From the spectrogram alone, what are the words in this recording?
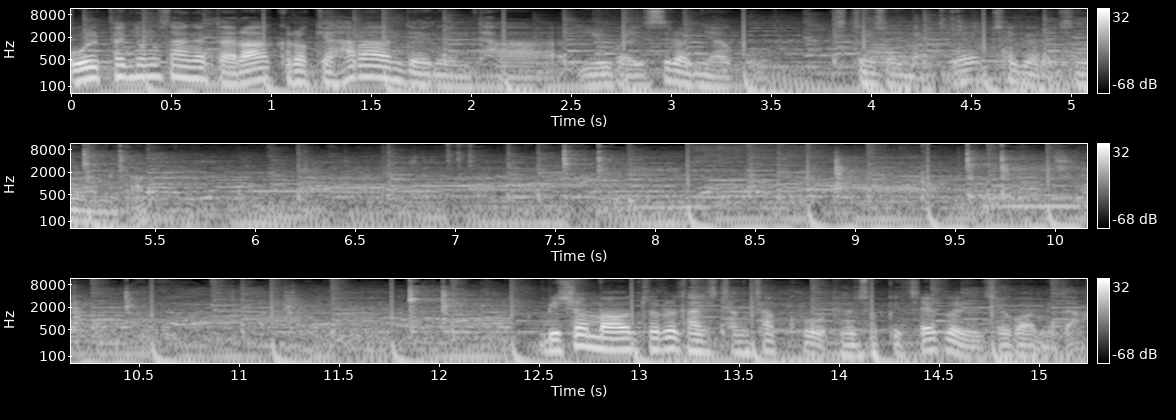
오일팬 형상에 따라 그렇게 하라는 데에는 다 이유가 있으려니 하고 시청자님에게 체결을 진행합니다. 미션 mount를 다시 장착 후 변속기 잭을 제거합니다.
